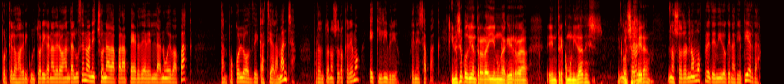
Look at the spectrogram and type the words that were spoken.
porque los agricultores y ganaderos andaluces no han hecho nada para perder en la nueva PAC, tampoco los de Castilla-La Mancha. Por tanto, nosotros queremos equilibrio en esa PAC. ¿Y no se podría entrar ahí en una guerra entre comunidades, consejera? Nosotros no hemos pretendido que nadie pierda.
